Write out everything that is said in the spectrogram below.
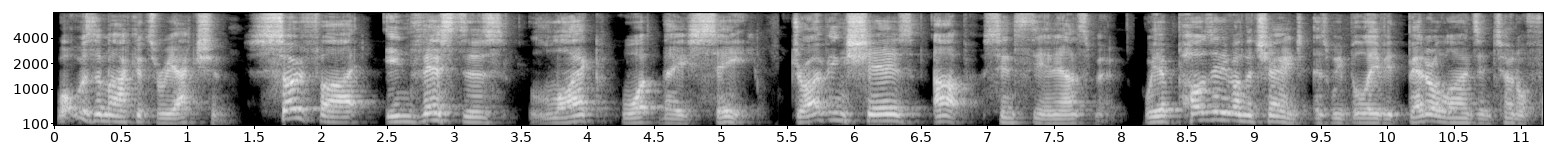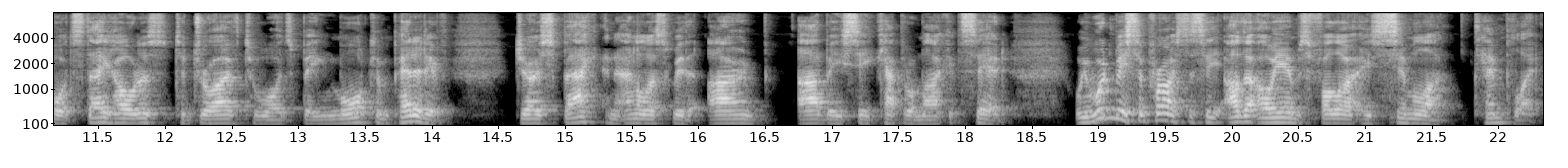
What was the market's reaction? So far, investors like what they see, driving shares up since the announcement. We are positive on the change as we believe it better aligns internal Ford stakeholders to drive towards being more competitive. Joe Spak, an analyst with RBC Capital Markets, said, We wouldn't be surprised to see other OEMs follow a similar template.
